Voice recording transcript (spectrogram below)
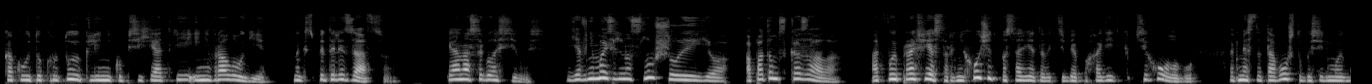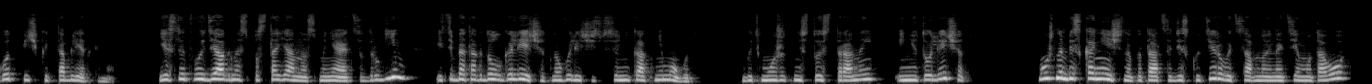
в какую-то крутую клинику психиатрии и неврологии, на госпитализацию. И она согласилась. Я внимательно слушала ее, а потом сказала, «А твой профессор не хочет посоветовать тебе походить к психологу, вместо того, чтобы седьмой год пичкать таблетками. Если твой диагноз постоянно сменяется другим, и тебя так долго лечат, но вылечить все никак не могут, быть может, не с той стороны и не то лечат? Можно бесконечно пытаться дискутировать со мной на тему того,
